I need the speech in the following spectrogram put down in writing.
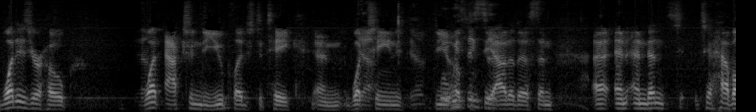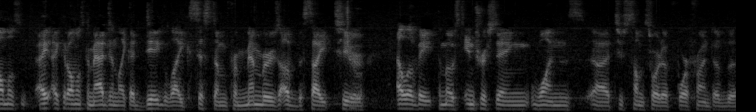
what is your hope? Yeah. What action do you pledge to take, and what Yeah. change Yeah. do you Well, hope to see that- out of this? And uh, and and then to have almost, I, I could almost imagine like a Digg-like system for members of the site to Sure. elevate the most interesting ones uh, to some sort of forefront of the.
